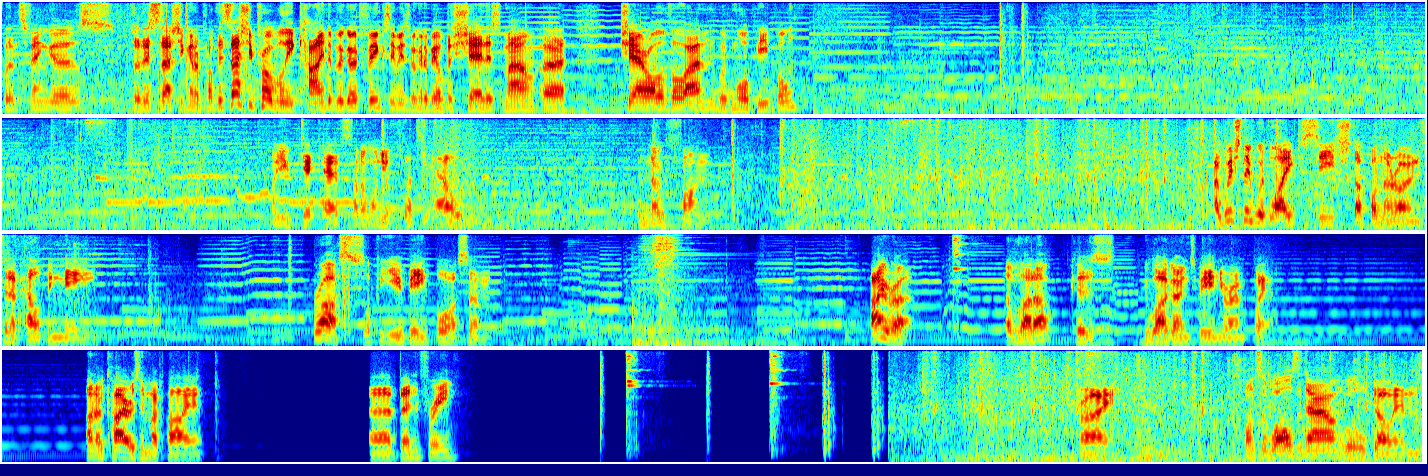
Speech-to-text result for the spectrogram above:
Flint's fingers. So this is actually going to probably... This is actually probably kind of a good thing, because it means we're going to be able to share this amount... Uh, share all of the land with more people. Oh, you dickheads. I don't want your bloody help. No fun. I wish they would, like, siege stuff on their own instead of helping me. Ross, look at you being awesome. Ira, level that up, because you are going to be in your own... Wait. Oh no, Kyra's in my pie. Uh, Benfrey. Right. Once the walls are down, we'll go in.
